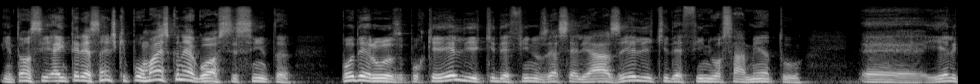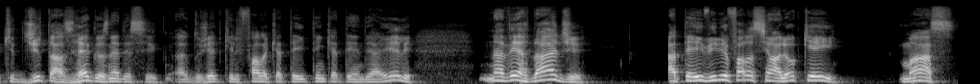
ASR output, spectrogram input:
Então, assim, é interessante que por mais que o negócio se sinta poderoso, porque ele que define os SLAs, ele que define o orçamento é, e ele que dita as regras né, desse, do jeito que ele fala que a TI tem que atender a ele, na verdade, a TI vira e fala assim: olha, ok, mas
